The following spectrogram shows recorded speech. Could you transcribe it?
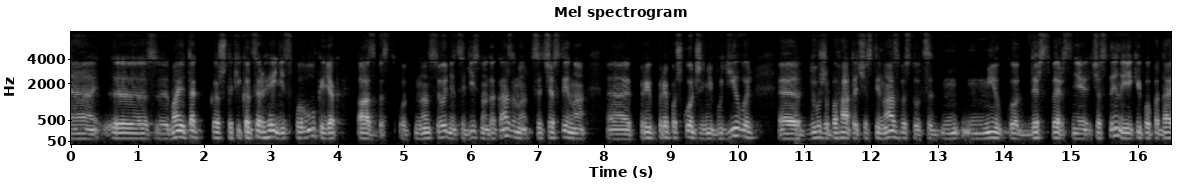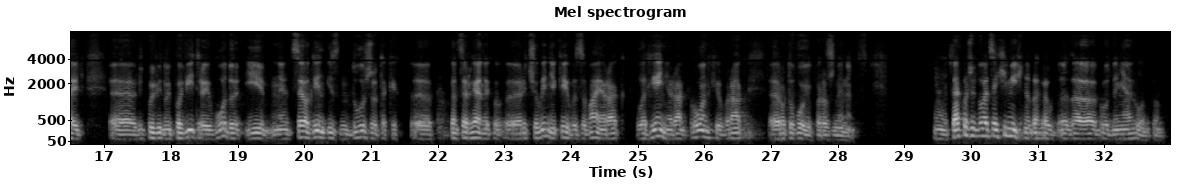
е, мають також такі канцерогенні сполуки, як азбест. От на сьогодні це дійсно доказано. Це частина е, при, при пошкодженні будівель. Е, Дуже багато частин азбесту це мілкодисперсні частини, які попадають е, відповідно і повітря і воду, і е, це один із дуже таких е, канцергенних е, речовин, який визиває рак легень, рак бронхів, рак е, ротової порожнини. Також відбувається хімічне забруднення ґрунту.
